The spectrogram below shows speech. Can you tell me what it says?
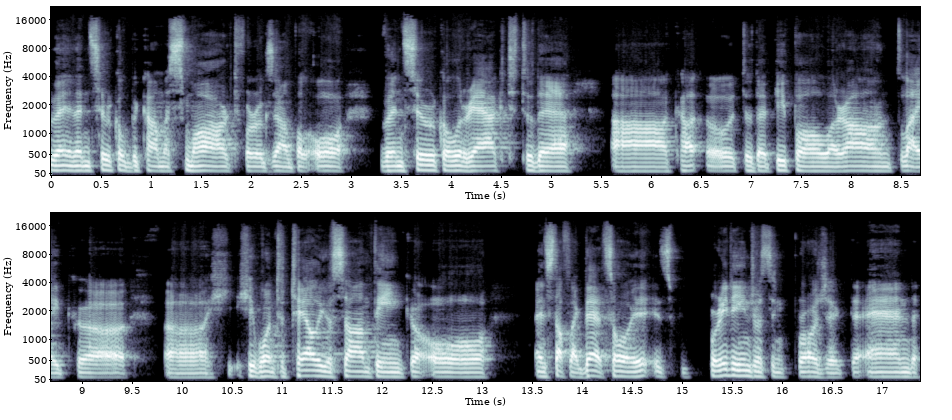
when, circle become a smart for example or when circle react to the uh, uh, to the people around like uh, uh, he, he want to tell you something or and stuff like that. So it, it's pretty interesting project. And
